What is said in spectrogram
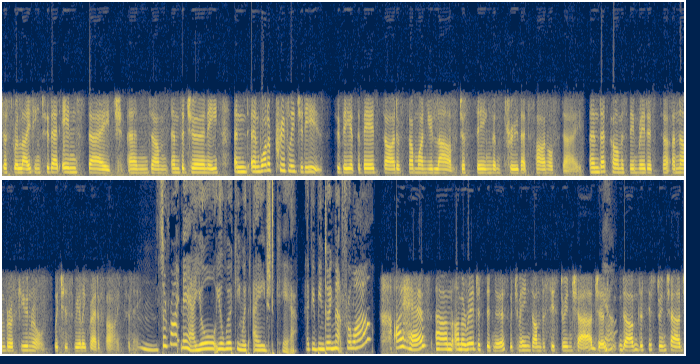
just relating to that end stage and um, and the journey, and, and what a privilege it is to be at the bedside of someone you love, just seeing them through that final stage. And that poem has been read at uh, a number of funerals, which is really gratifying for me. So right now you're you're working with aged care. Have you been doing that for a while? I have. Um, I'm a registered nurse, which means I'm the sister in charge, and I'm the sister in charge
